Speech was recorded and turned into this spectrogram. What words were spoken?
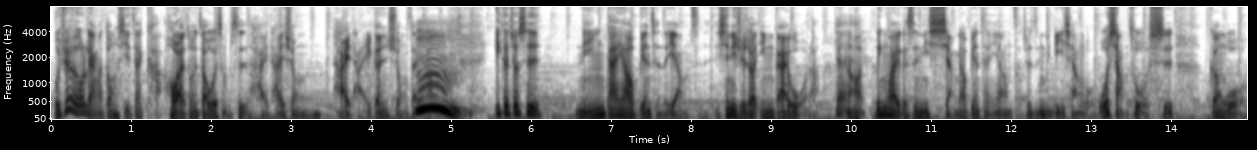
我觉得有两个东西在卡，后来终于知道为什么是海苔熊、海苔跟熊在卡。嗯，一个就是你应该要变成的样子，心理学叫应该我啦。对。然后另外一个是你想要变成的样子，就是你理想我，我想做的事跟我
